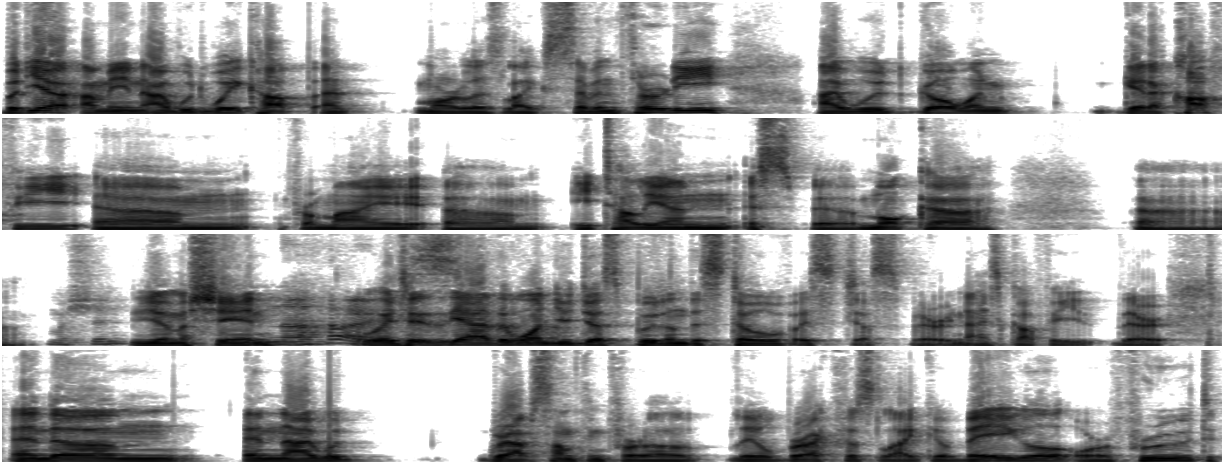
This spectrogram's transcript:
But yeah, I mean, I would wake up at more or less like seven thirty. I would go and get a coffee um, from my um, Italian uh, mocha uh, Machine? yeah, machine, Nice. which is yeah the one you just put on the stove. It's just very nice coffee there, and um, and I would grab something for a little breakfast like a bagel or a fruit,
